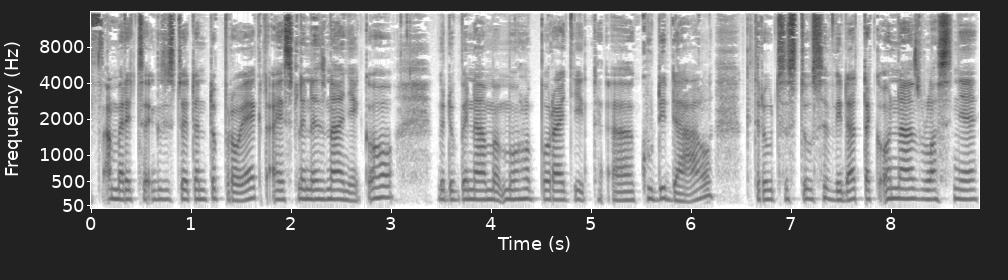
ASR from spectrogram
v Americe existuje tento projekt a jestli nezná někoho, kdo by nám mohl poradit eh, kudy dál, kterou cestou se vydat, tak on nás vlastně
